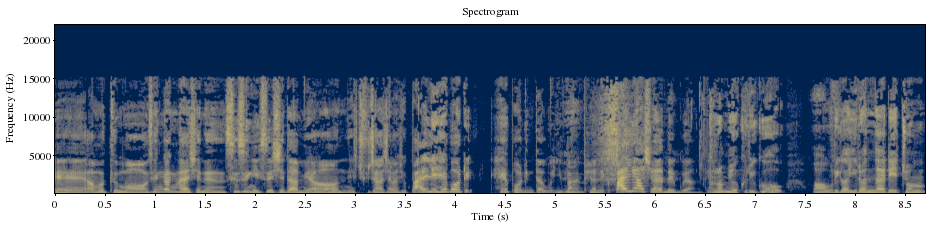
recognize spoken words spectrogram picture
예, 아무튼 뭐 생각나시는 스승이 있으시다면 예, 주저하지 마시고 빨리 해버리 해버린다고 이 말 표현해. 빨리 하셔야 되고요. 네. 음. 그럼요. 그리고 어, 우리가 이런 날이 좀,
